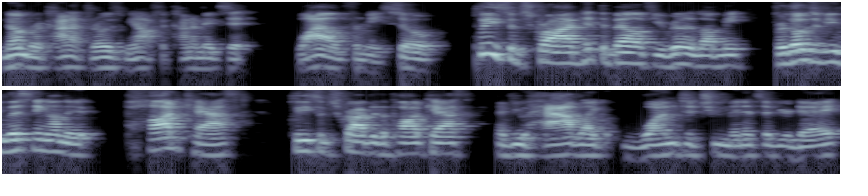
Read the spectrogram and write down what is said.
number kind of throws me off. It kind of makes it wild for me. So please subscribe, hit the bell if you really love me. For those of you listening on the podcast, please subscribe to the podcast. If you have like one to two minutes of your day,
